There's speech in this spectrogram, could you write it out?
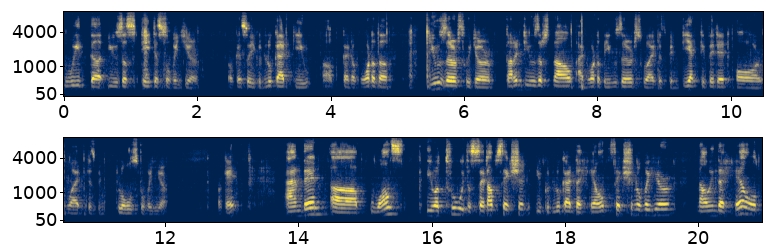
with the user status over here. Okay so you could look at you uh, kind of what are the users which are current users now and what are the users who it has been deactivated or why it has been closed over here. Okay and then uh, once you are through with the setup section you could look at the help section over here. Now in the help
